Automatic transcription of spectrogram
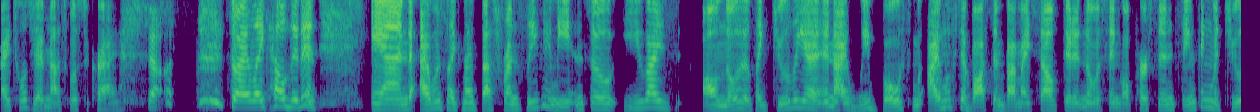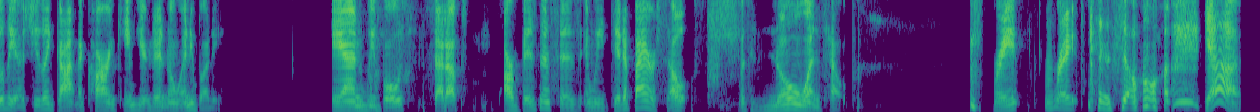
i told you i'm not supposed to cry yeah so i like held it in and i was like my best friend's leaving me and so you guys all know that like julia and i we both i moved to boston by myself didn't know a single person same thing with julia she like got in a car and came here didn't know anybody. And we both set up our businesses and we did it by ourselves with no one's help. Right? Right. And so yeah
